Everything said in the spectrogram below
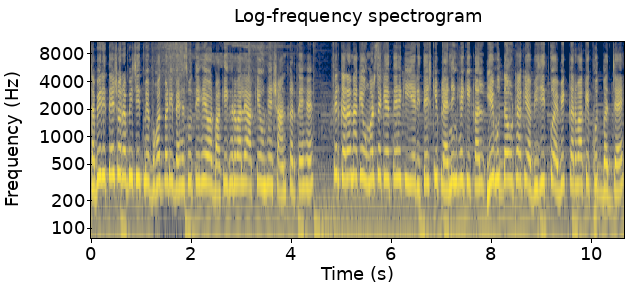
तभी रितेश और अभिजीत में बहुत बड़ी बहस होती है और बाकी घर वाले आके उन्हें शांत करते हैं। फिर करण आके उमर से कहते हैं कि ये रितेश की प्लानिंग है कि कल ये मुद्दा उठा के अभिजीत को एविक करवा के खुद बच जाए।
